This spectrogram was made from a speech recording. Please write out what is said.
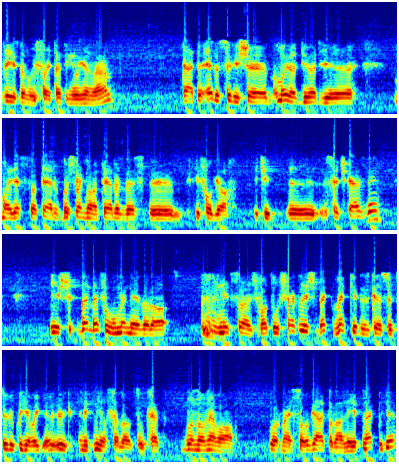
Részben újfajta, igen, nem. Tehát először is a Magyar György majd ezt a terv, most megvan a tervezve, ezt ki fogja kicsit szecskázni, és be fogunk menni ezzel a népszavazási hatósághoz, és meg, megkérdezik először tőlük, ugye, hogy ők mi a feladatuk. Hát gondolom nem a kormány szolgálta a népnek, ugye,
